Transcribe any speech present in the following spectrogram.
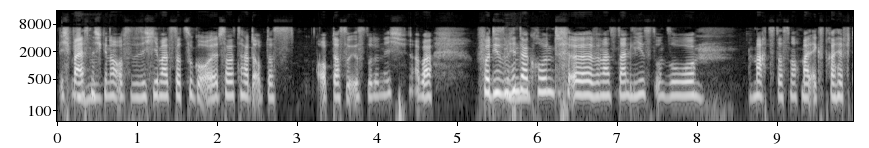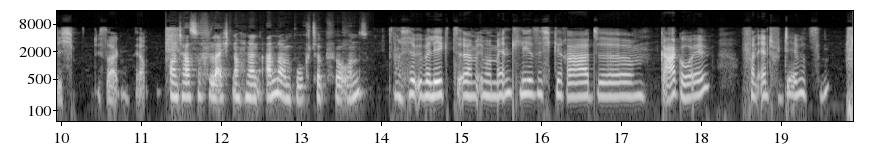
ich weiß mhm. nicht genau, ob sie sich jemals dazu geäußert hat, ob das, ob das so ist oder nicht. Aber vor diesem mhm. Hintergrund, äh, wenn man es dann liest und so, macht es das nochmal extra heftig, würde ich sagen. Ja. Und hast du vielleicht noch einen anderen Buchtipp für uns? Ich habe überlegt, ähm, im Moment lese ich gerade Gargoyle von Andrew Davidson.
